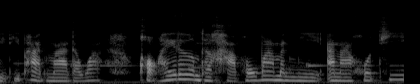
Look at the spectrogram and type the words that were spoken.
ดีตที่ผ่านมาแต่ว่าขอให้เริ่มเถอะค่ะ เพราะว่ามันมีอนาคตที่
